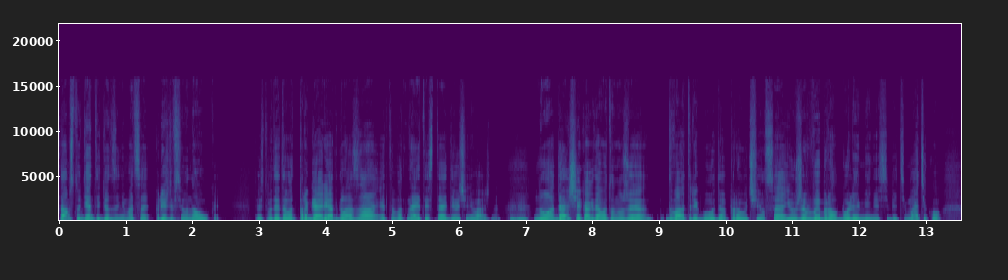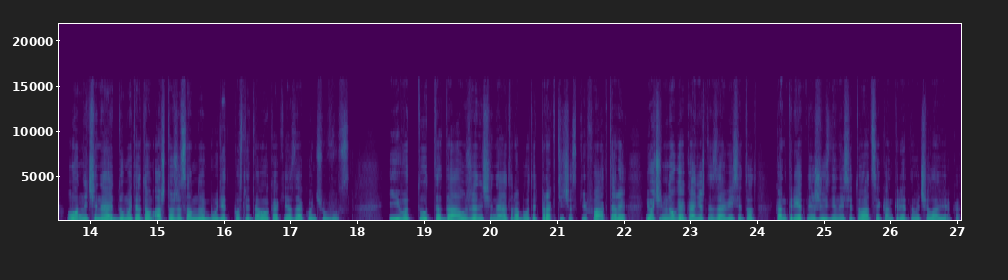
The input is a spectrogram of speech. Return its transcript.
Там студент идет заниматься прежде всего наукой. То есть вот это вот прогорят глаза, это вот на этой стадии очень важно. Угу. Но дальше, когда вот он уже 2-3 года проучился и уже выбрал более-менее себе тематику, он начинает думать о том, а что же со мной будет после того, как я закончу вуз. И вот тут-то, да, уже начинают работать практические факторы. И очень многое, конечно, зависит от конкретной жизненной ситуации конкретного человека.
